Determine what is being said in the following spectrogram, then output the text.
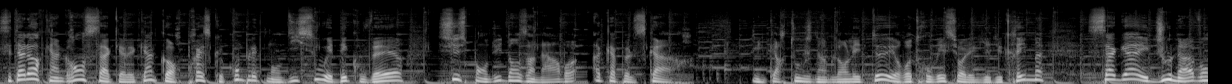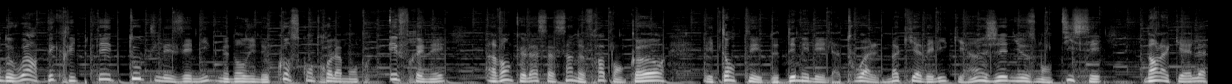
C'est alors qu'un grand sac avec un corps presque complètement dissous est découvert, suspendu dans un arbre à Kapelscar. Une cartouche d'un blanc laiteux est retrouvée sur les lieux du crime. Saga et Juna vont devoir décrypter toutes les énigmes dans une course contre la montre effrénée avant que l'assassin ne frappe encore et tenter de démêler la toile machiavélique et ingénieusement tissée dans laquelle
